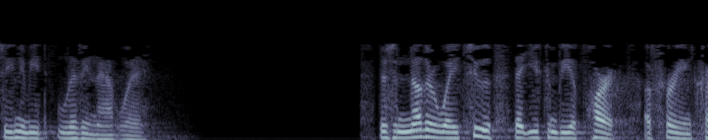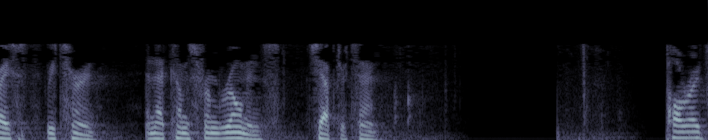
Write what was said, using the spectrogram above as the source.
So you need to be living that way. There's another way, too, that you can be a part of hurrying Christ's return, and that comes from Romans chapter 10. Paul writes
